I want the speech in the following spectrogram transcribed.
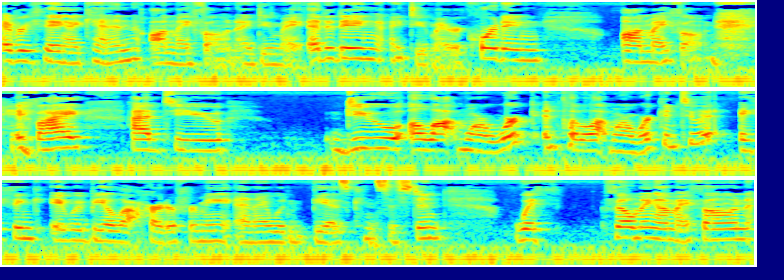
everything I can on my phone. I do my editing, I do my recording, on my phone. If I had to do a lot more work and put a lot more work into it, I think it would be a lot harder for me and I wouldn't be as consistent with filming on my phone.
